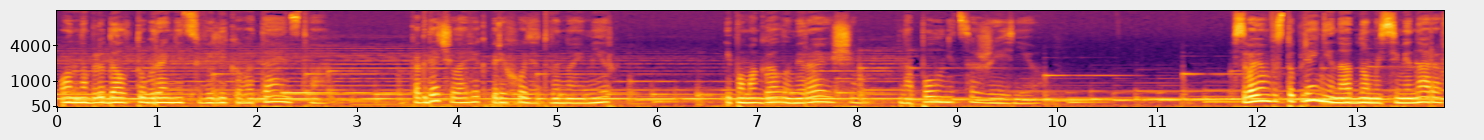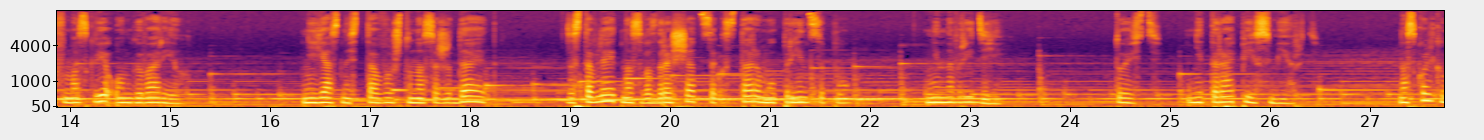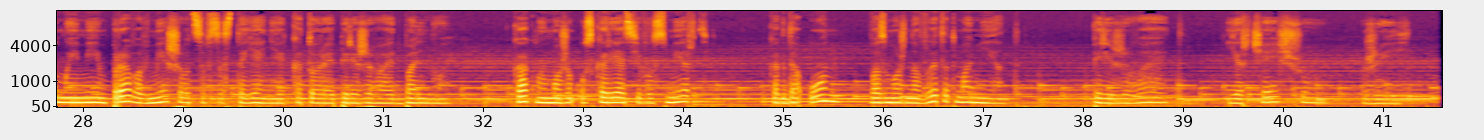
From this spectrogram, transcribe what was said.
Он наблюдал ту границу великого таинства, когда человек переходит в иной мир и помогал умирающим наполниться жизнью. В своем выступлении на одном из семинаров в Москве он говорил, «Неясность того, что нас ожидает – заставляет нас возвращаться к старому принципу «не навреди», то есть «не торопи смерть». Насколько мы имеем право вмешиваться в состояние, которое переживает больной? Как мы можем ускорять его смерть, когда он, возможно, в этот момент переживает ярчайшую жизнь?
